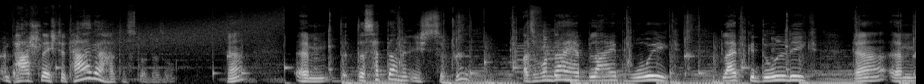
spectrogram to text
ein paar schlechte Tage hattest oder so. Ja? Ähm, das hat damit nichts zu tun. Also von daher bleib ruhig, bleib geduldig, ja? Ähm,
